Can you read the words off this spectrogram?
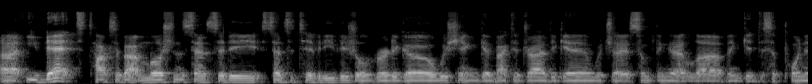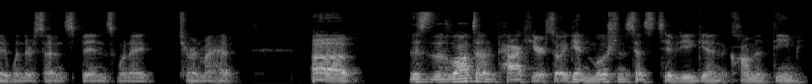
uh, Yvette talks about motion sensitivity, sensitivity, visual vertigo, wishing I can get back to drive again, which is something that I love, and get disappointed when there's sudden spins when I turn my head. Uh, this there's a lot to unpack here. So again, motion sensitivity, again, the common theme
